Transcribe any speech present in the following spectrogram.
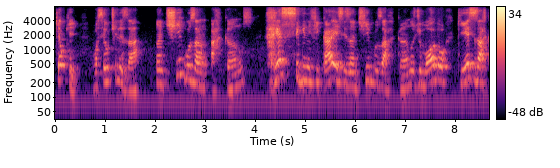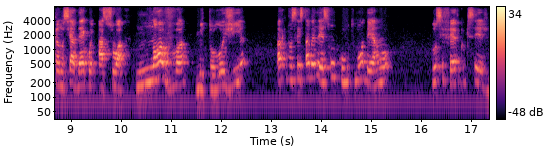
Que é o quê? você utilizar antigos arcanos, ressignificar esses antigos arcanos de modo que esses arcanos se adequem à sua nova mitologia, para que você estabeleça um culto moderno luciférico que seja.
